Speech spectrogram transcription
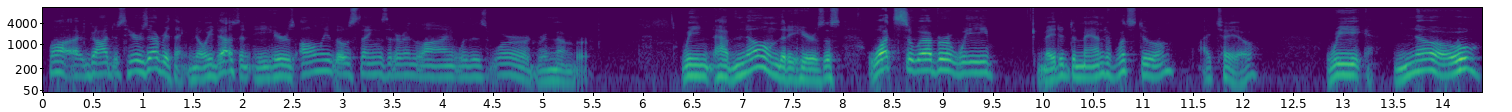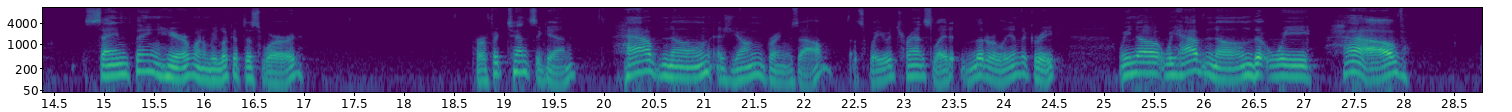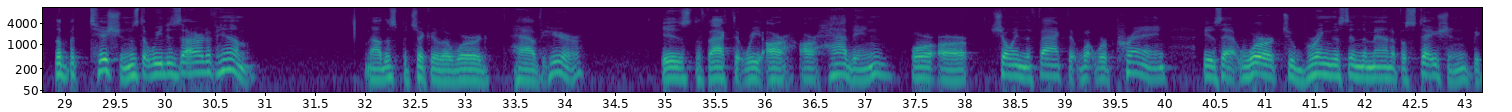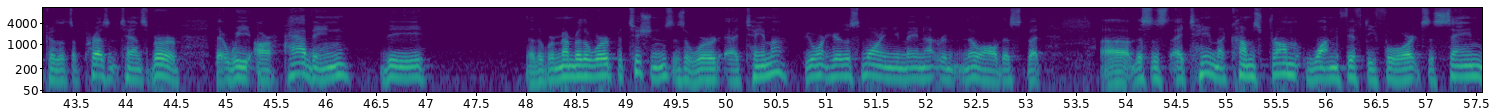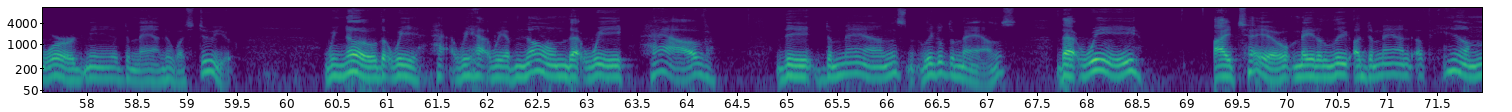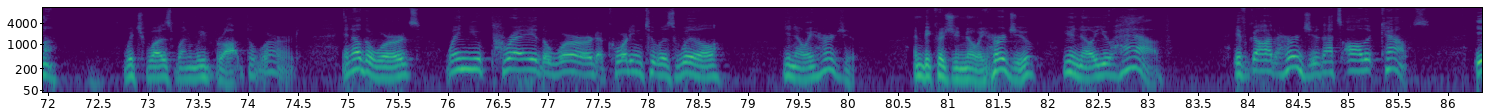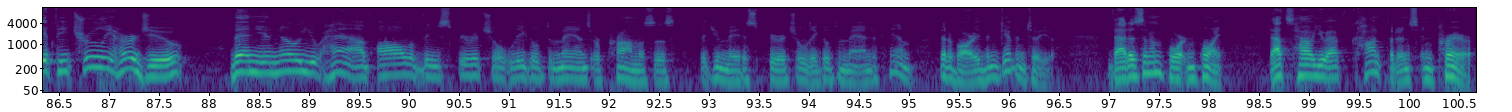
Well, uh, God just hears everything. No, he doesn't. He hears only those things that are in line with his word, remember. We have known that he hears us. Whatsoever we made a demand of what's due him, aiteo, we know, same thing here when we look at this word, perfect tense again, have known, as Young brings out, that's the way you would translate it literally in the Greek, we know we have known that we have the petitions that we desired of him. Now, this particular word have here is the fact that we are, are having or are showing the fact that what we're praying is at work to bring this into manifestation because it's a present tense verb, that we are having the, now remember the word petitions is a word aitema. If you weren't here this morning, you may not know all this, but uh, this is aitema comes from 154. It's the same word meaning a demand of what's due you. We know that we, ha- we, ha- we have known that we have the demands, legal demands, that we Aiteo made a, a demand of him, which was when we brought the word. In other words, when you pray the word according to his will, you know he heard you. And because you know he heard you, you know you have. If God heard you, that's all that counts. If he truly heard you, then you know you have all of these spiritual legal demands or promises that you made a spiritual legal demand of him that have already been given to you. That is an important point. That's how you have confidence in prayer.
